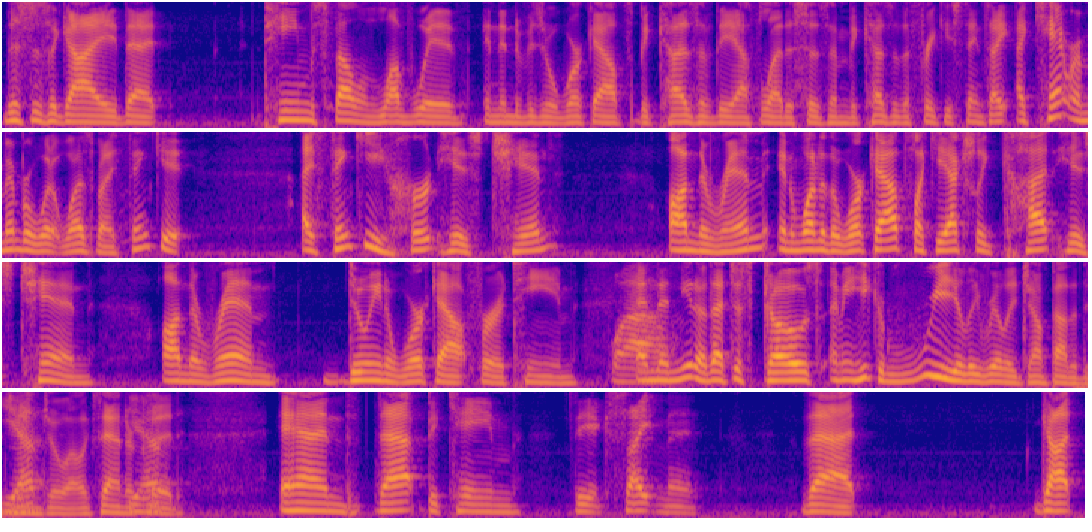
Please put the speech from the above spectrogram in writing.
This is a guy that teams fell in love with in individual workouts because of the athleticism, because of the freakish things. I, I can't remember what it was, but I think it, I think he hurt his chin on the rim in one of the workouts. Like he actually cut his chin on the rim doing a workout for a team. Wow. And then, you know, that just goes, I mean, he could really, really jump out of the gym, yep. Joe Alexander yep. could. And that became the excitement that got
